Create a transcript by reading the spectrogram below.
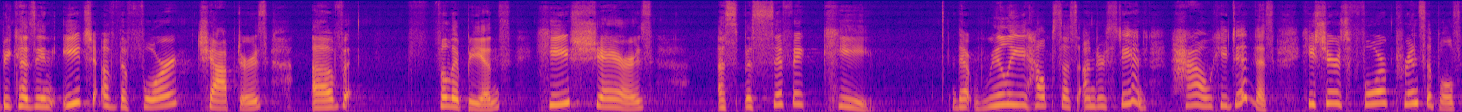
Because in each of the four chapters of Philippians, he shares a specific key that really helps us understand how he did this. He shares four principles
